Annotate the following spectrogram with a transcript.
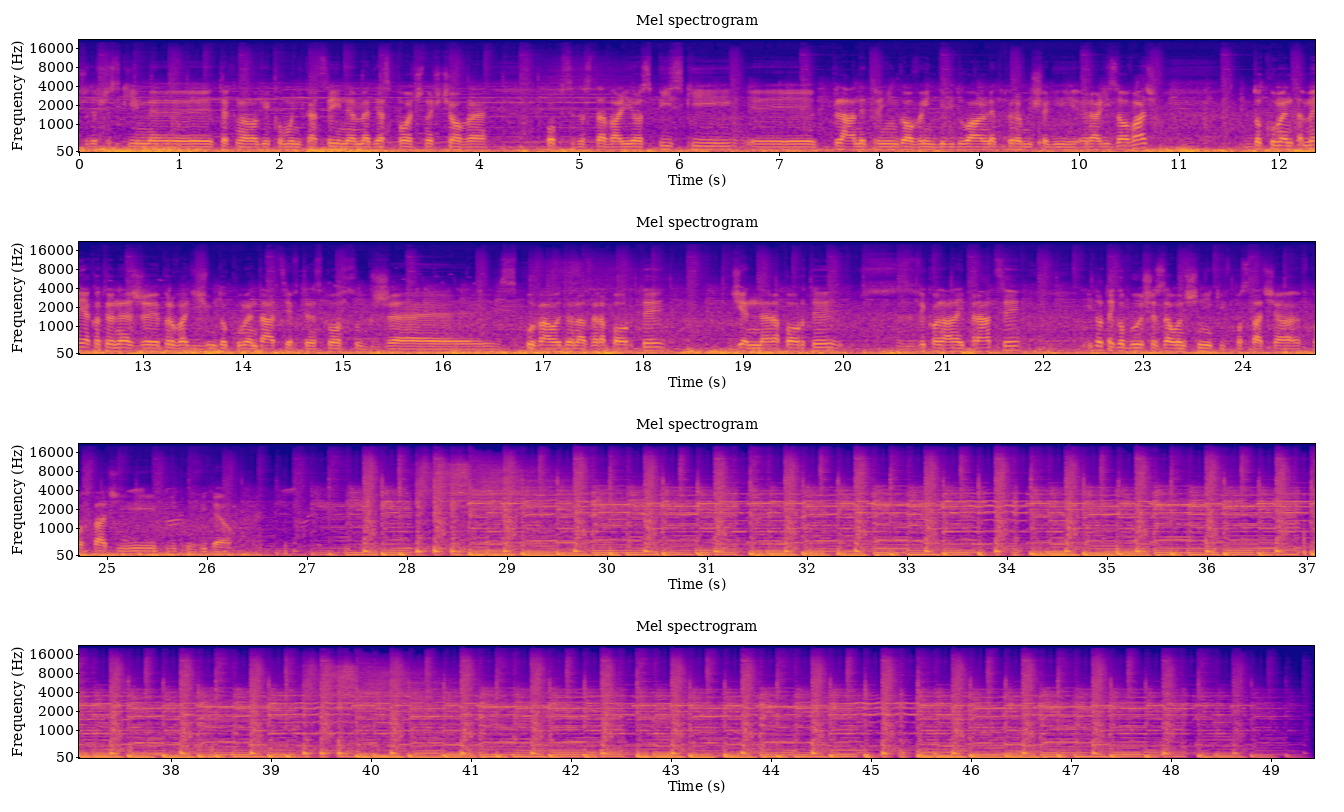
Przede wszystkim e, technologie komunikacyjne, media społecznościowe. Chłopcy dostawali rozpiski, e, plany treningowe, indywidualne, które musieli realizować. Dokumenta- my jako trenerzy prowadziliśmy dokumentację w ten sposób, że spływały do nas raporty, dzienne raporty z wykonanej pracy i do tego były jeszcze załączniki w postaci, w postaci plików wideo.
